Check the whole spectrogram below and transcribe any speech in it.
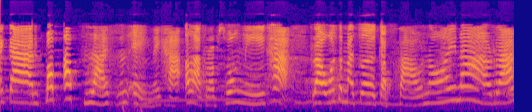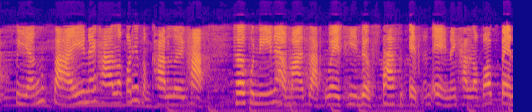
ายการ Pop Up Live นั่นเองนะคะเอาล่ะสำหรับช่วงนี้ค่ะ เราก็จะมาเจอกับสาวน้อยน่ารักเสียงใสนะคะ แล้วก็ที่สำคัญเลยค่ะ เธอคนนี้เนี่ยมาจากเวที The Star 11 นั่นเองนะคะ แล้วก็เป็น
